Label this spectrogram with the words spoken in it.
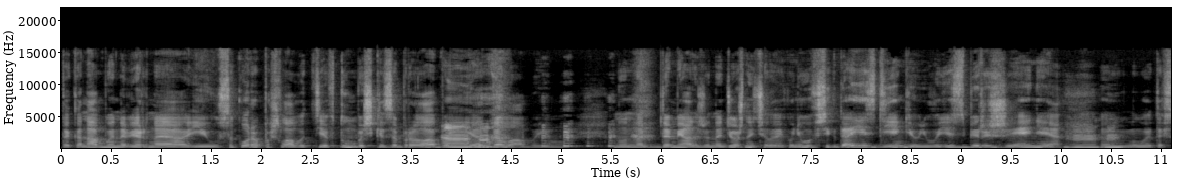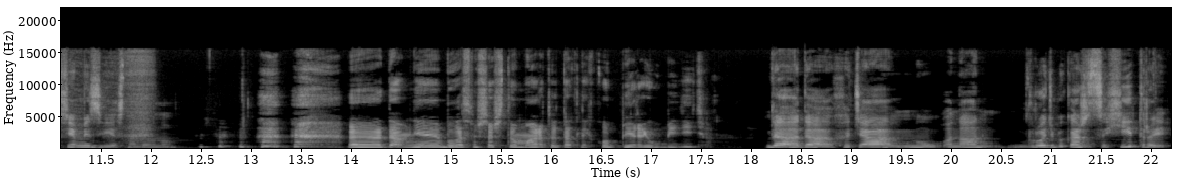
так она бы, наверное, и у Сокора пошла вот те в тумбочке забрала бы и отдала бы ему. Ну, Дамиан же надежный человек, у него всегда есть деньги, у него есть сбережения, ну, это всем известно давно. Э, да, мне было смешно, что Марту так легко переубедить. Да, да, хотя, ну, она вроде бы кажется хитрой,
